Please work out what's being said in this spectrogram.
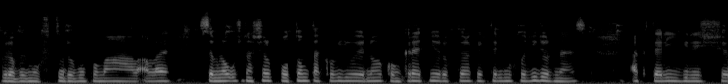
kdo by mu v tu dobu pomáhal, ale se mnou už našel potom takového jednoho konkrétního doktora, ke kterému chodí dodnes a který, když eh,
